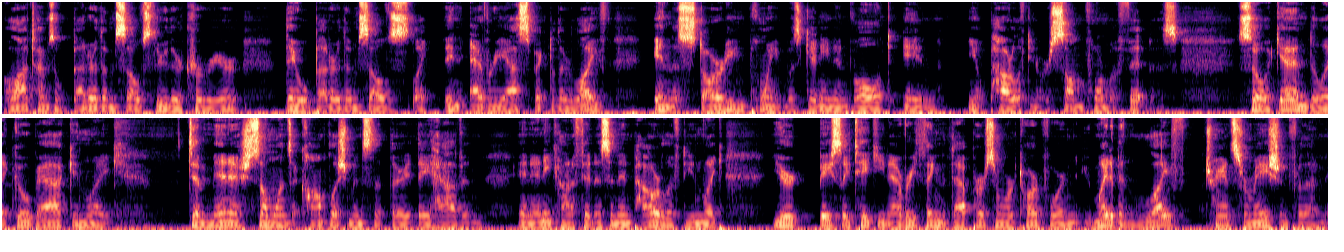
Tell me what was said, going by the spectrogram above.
a lot of times will better themselves through their career. They will better themselves like in every aspect of their life. And the starting point was getting involved in you know powerlifting or some form of fitness. So again to like go back and like diminish someone's accomplishments that they they have in in any kind of fitness and in powerlifting like you're basically taking everything that that person worked hard for and it might have been life transformation for them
